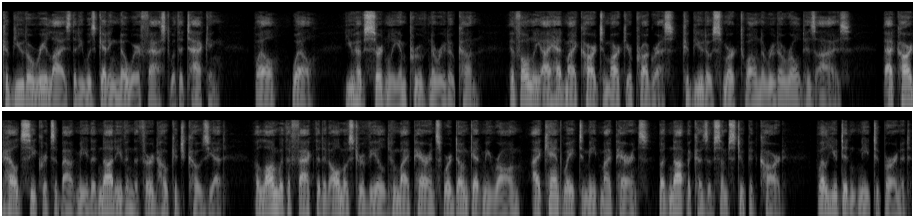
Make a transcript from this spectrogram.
Kabuto realized that he was getting nowhere fast with attacking. Well, well. You have certainly improved Naruto-kun. If only I had my card to mark your progress, Kabuto smirked while Naruto rolled his eyes. That card held secrets about me that not even the third Hokage knows yet. Along with the fact that it almost revealed who my parents were don't get me wrong, I can't wait to meet my parents, but not because of some stupid card. Well you didn't need to burn it.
